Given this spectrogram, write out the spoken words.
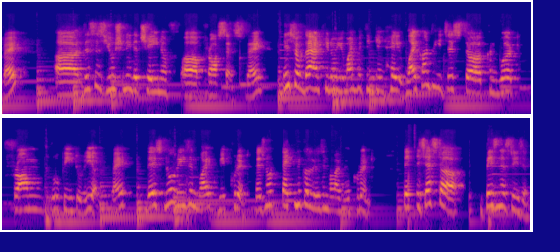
right? Uh, this is usually the chain of uh, process, right? Instead of that, you know, you might be thinking, hey, why can't we just uh, convert from rupee to real, right? There's no reason why we couldn't. There's no technical reason why we couldn't. There's just a business reason.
